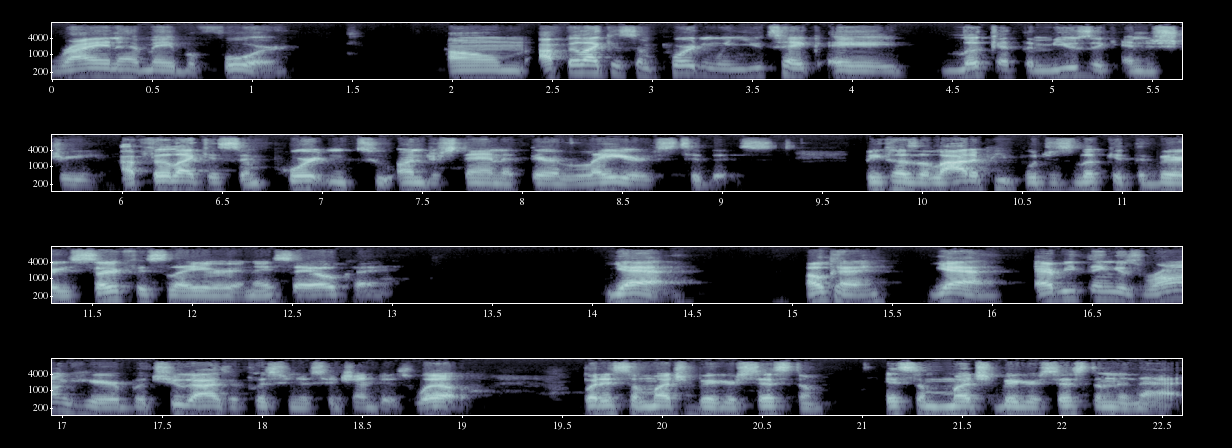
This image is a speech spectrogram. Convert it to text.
Ryan had made before, um, I feel like it's important when you take a look at the music industry. I feel like it's important to understand that there are layers to this because a lot of people just look at the very surface layer and they say, okay, yeah, okay, yeah, everything is wrong here, but you guys are pushing this agenda as well. But it's a much bigger system. It's a much bigger system than that.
